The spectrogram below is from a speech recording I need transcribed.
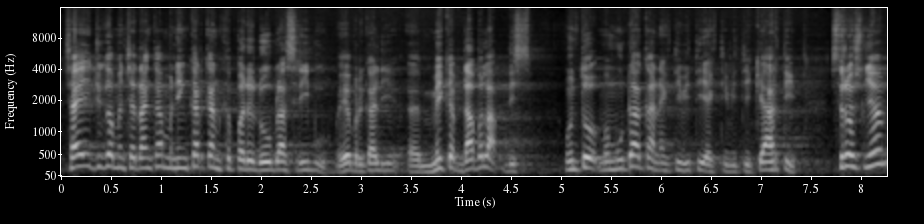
Saya juga mencadangkan meningkatkan kepada 12,000 ya berkali uh, make up double up this untuk memudahkan aktiviti-aktiviti KRT. Seterusnya,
